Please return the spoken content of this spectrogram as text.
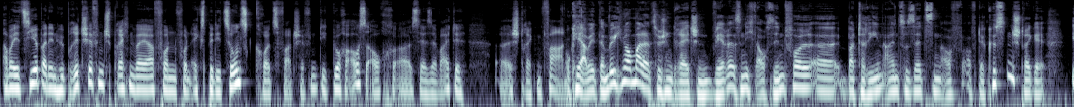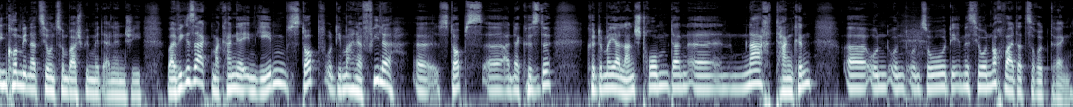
Aber jetzt hier bei den Hybridschiffen sprechen wir ja von, von Expeditionskreuzfahrtschiffen, die durchaus auch äh, sehr, sehr weite äh, Strecken fahren. Okay, aber dann will ich noch mal dazwischen grätschen. Wäre es nicht auch sinnvoll, äh, Batterien einzusetzen auf, auf der Küstenstrecke in Kombination zum Beispiel mit LNG? Weil wie gesagt, man kann ja in jedem Stop, und die machen ja viele äh, Stops äh, an der Küste, könnte man ja Landstrom dann äh, nachtanken äh, und, und, und so die Emissionen noch weiter zurückdrängen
